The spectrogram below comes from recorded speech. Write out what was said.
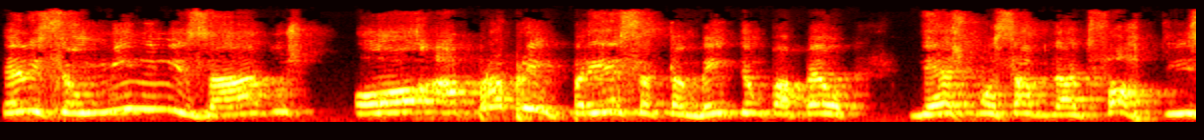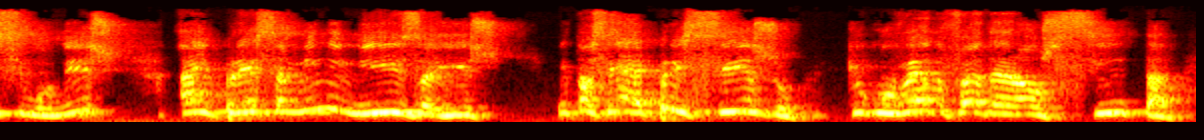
eles são minimizados ou a própria imprensa também tem um papel de responsabilidade fortíssimo nisso, a imprensa minimiza isso. Então, assim, é preciso que o governo federal sinta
